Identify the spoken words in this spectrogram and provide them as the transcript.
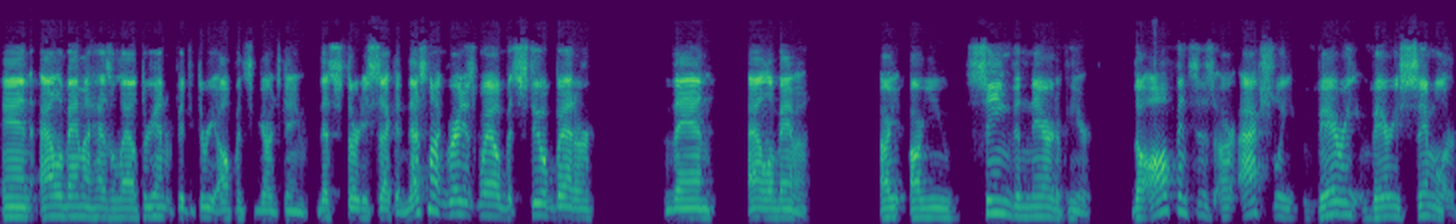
And Alabama has allowed 353 offensive yards game. That's 32nd. That's not great as well, but still better than Alabama. Are, are you seeing the narrative here? The offenses are actually very, very similar.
